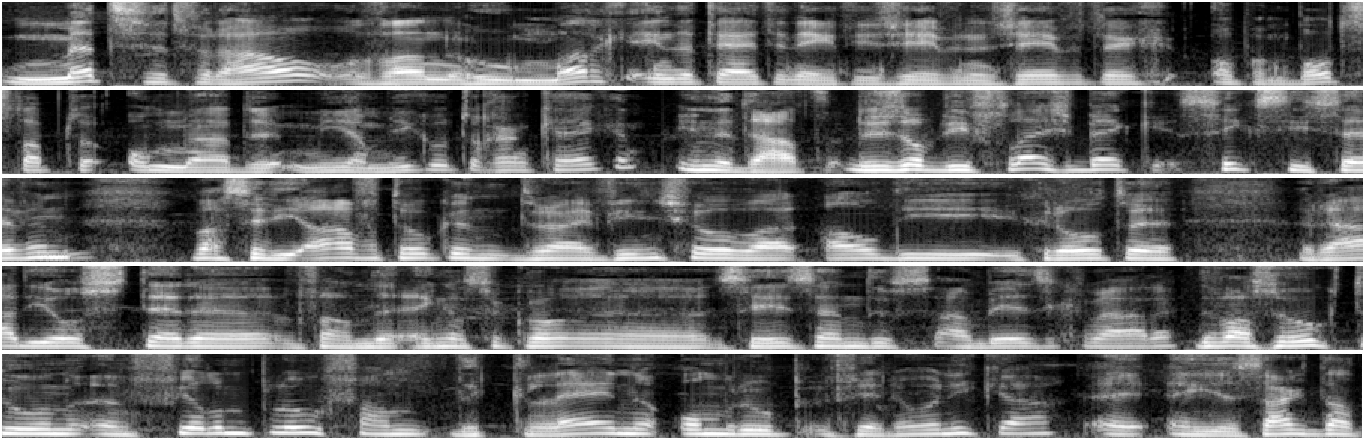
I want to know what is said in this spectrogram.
met het verhaal van hoe Mark in de tijd in 1977 op een boot stapte om naar de Miamigo te gaan kijken. Inderdaad. Dus op die Flashback 67 was er die avond ook een drive-in show waar al die grote radiosterren van de Engelse eh, zeezenders aanwezig waren. Er was ook toen een filmploeg van de kleine omroep Veronica. En, je zag dat,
